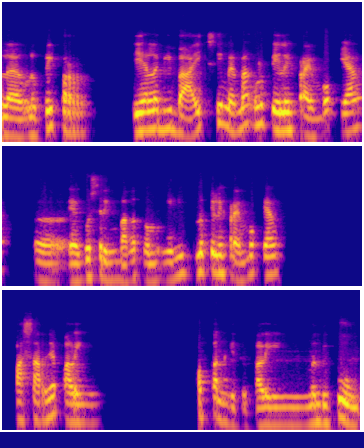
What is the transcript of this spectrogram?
lu prefer. Ya lebih baik sih memang lu pilih framework yang uh, ya gue sering banget ngomong ini, lu pilih framework yang pasarnya paling open gitu, paling mendukung.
